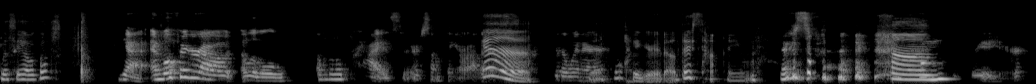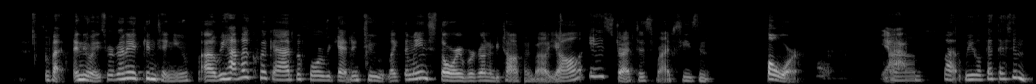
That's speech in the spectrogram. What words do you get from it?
Let's see how it goes. Yeah, and we'll figure out a little a little prize or something or other Yeah. for the yeah. winner. We'll figure it out. There's time. There's Um but anyways we're going to continue uh, we have a quick ad before we get into like the main story we're going to be talking about y'all is drive to survive season four Yeah. um, but we will get there soon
